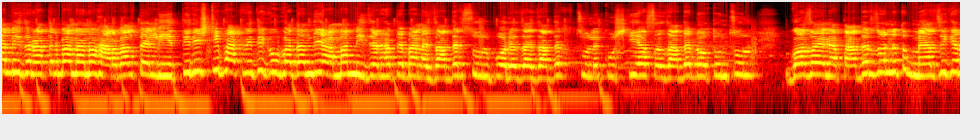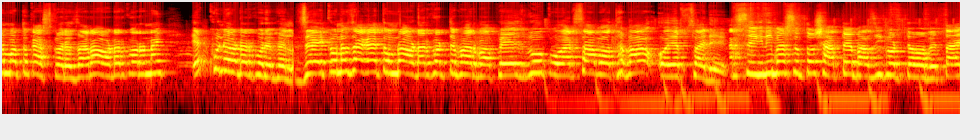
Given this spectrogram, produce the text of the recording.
আমার নিজের হাতের বানানো হারবাল তেল নিয়ে তিরিশটি প্রাকৃতিক উপাদান দিয়ে আমার নিজের হাতে বানায়। যাদের চুল পড়ে যায়, যাদের চুলে কুশকি আছে, যাদের নতুন চুল গজায় না, তাদের জন্য তো ম্যাজিকের মতো কাজ করে। যারা অর্ডার করো নাই, এক্ষুনি অর্ডার করে ফেল। যে কোনো জায়গায় তোমরা অর্ডার করতে পারবা ফেসবুক হোয়াটসঅ্যাপ অথবা ওয়েবসাইটে। আর চিংড়ি মাছের তো সাথে বাজি করতে হবে, তাই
